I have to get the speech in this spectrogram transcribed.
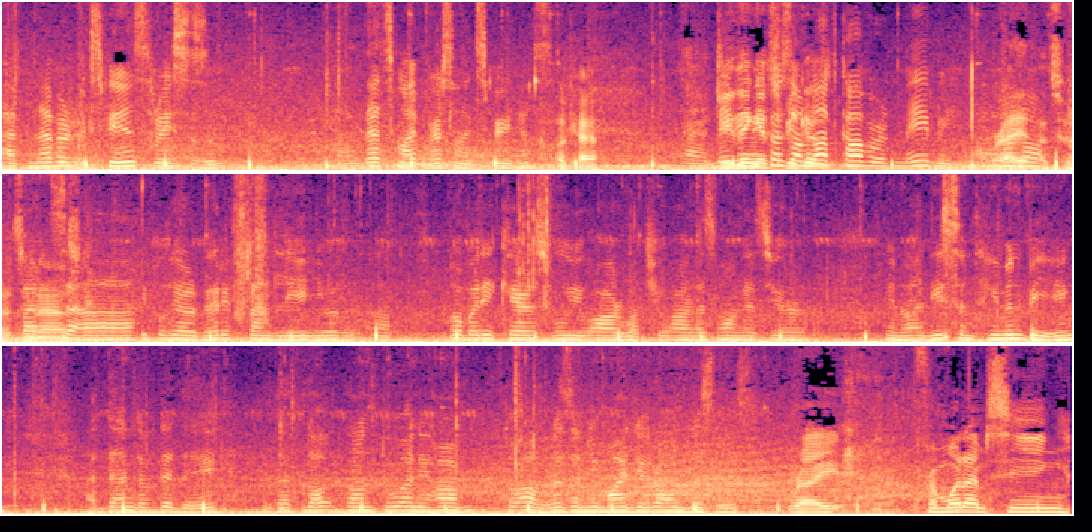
I've never experienced racism. That's my personal experience. Okay. Uh, maybe Do you think it's because, I'm not covered? Maybe. Don't Right, know. that's what I was but, gonna ask. Uh, people here are very friendly. You're, uh, nobody cares who you are, what you are, as long as you're, you know, a decent human being. At the end of the day, that not, don't do any harm to others, and you mind your own business. Right. From what I'm seeing,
